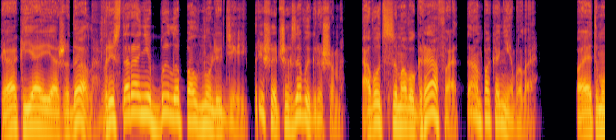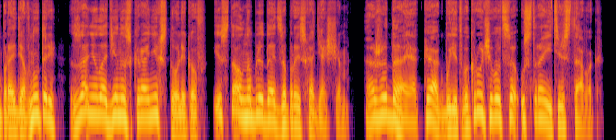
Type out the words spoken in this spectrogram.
Как я и ожидал, в ресторане было полно людей, пришедших за выигрышем, а вот самого графа там пока не было. Поэтому, пройдя внутрь, занял один из крайних столиков и стал наблюдать за происходящим, ожидая, как будет выкручиваться устроитель ставок.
